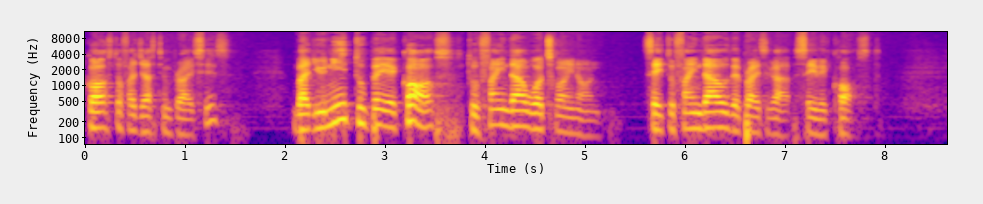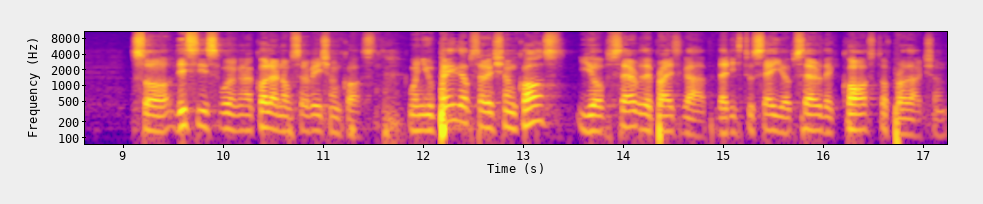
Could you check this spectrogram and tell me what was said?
cost of adjusting prices, but you need to pay a cost to find out what's going on. Say to find out the price gap, say the cost. So this is what we're going to call an observation cost. When you pay the observation cost, you observe the price gap. That is to say, you observe the cost of production.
